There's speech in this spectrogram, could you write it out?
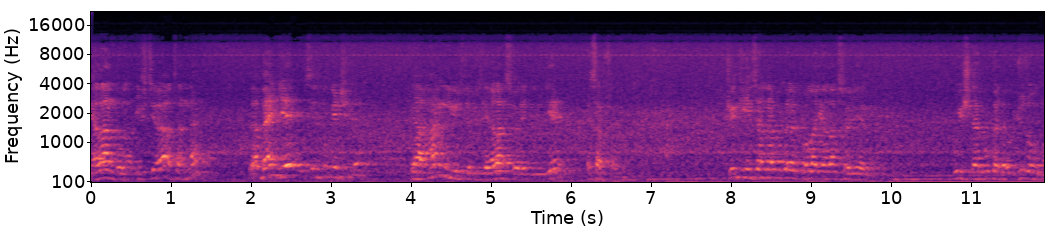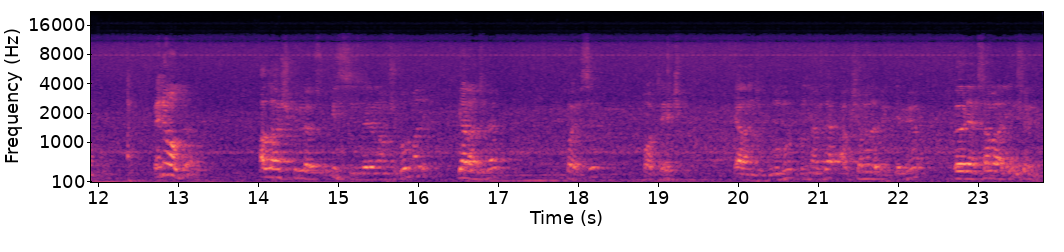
yalan dolan iftira atanlar ya bence siz bugün çıkıp ya hangi yüzle bize yalan söyledin diye hesap sorun. Çünkü insanlar bu kadar kolay yalan söyleyemiyor. Bu işler bu kadar ucuz olmadı. Ve ne oldu? Allah'a şükürler olsun biz sizlere mahcup olmadık. Yalancılar boyası ortaya çıktı. Yalancı mumu bunlar da akşama da beklemiyor. Öğlen sabahleyin sönüyor.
